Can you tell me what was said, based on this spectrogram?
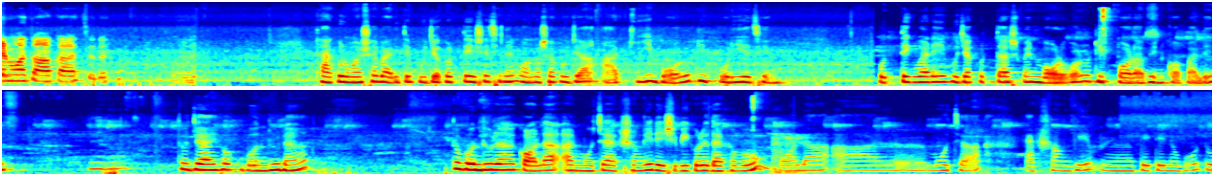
এর মতো আঁকা আছে দেখো। ঠাকুর মশাই বাড়িতে পূজা করতে এসেছিলেন, মনসা পূজা। আর কি বড় টিপ পরিয়েছেন প্রত্যেকবারেই পূজা করতে আসবেন, বড় বড় টিপ পরাবেন কপালে। তো যাই হোক বন্ধুরা, তো বন্ধুরা কলা আর মোচা একসঙ্গে রেসিপি করে দেখাবো। কলা আর মোচা একসঙ্গে কেটে নেব। তো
